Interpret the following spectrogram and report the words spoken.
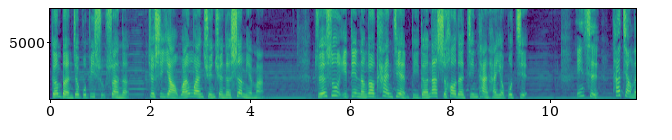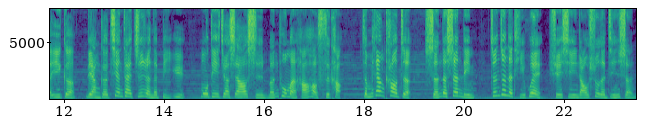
根本就不必数算了，就是要完完全全的赦免嘛。主耶稣一定能够看见彼得那时候的惊叹还有不解，因此他讲了一个两个欠债之人的比喻。目的就是要使门徒们好好思考，怎么样靠着神的圣灵，真正的体会学习饶恕的精神，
